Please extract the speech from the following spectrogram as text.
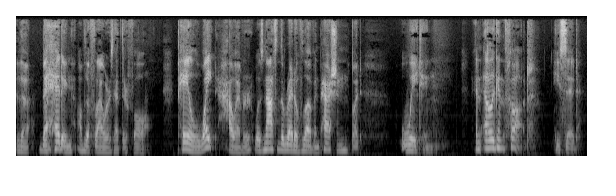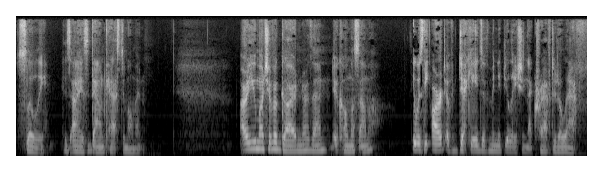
the beheading of the flowers at their fall. Pale white, however, was not the red of love and passion, but waiting. An elegant thought, he said, slowly, his eyes downcast a moment. Are you much of a gardener, then, Ikoma sama? It was the art of decades of manipulation that crafted a laugh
